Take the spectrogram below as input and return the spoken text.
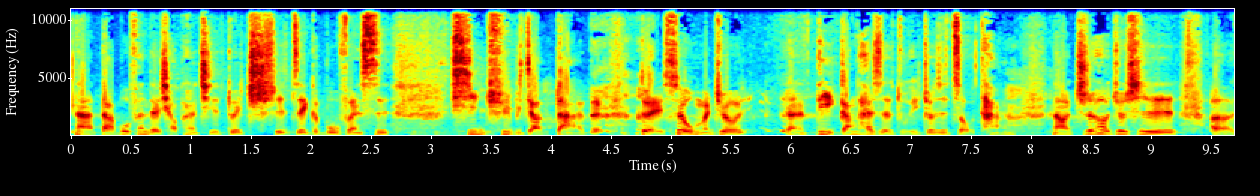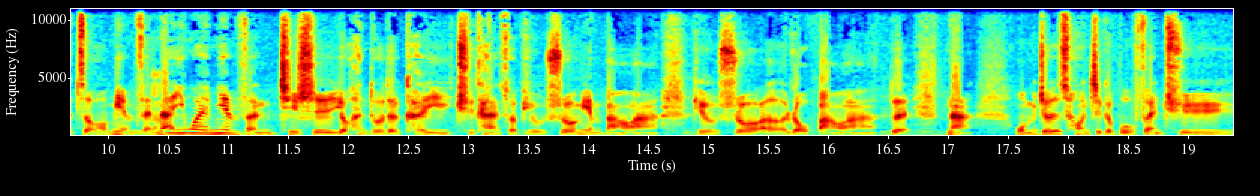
那大部分的小朋友其实对吃这个部分是兴趣比较大的，对，所以我们就。呃，第一刚开始的主题就是走糖，然后之后就是呃走面粉。那因为面粉其实有很多的可以去探索，比如说面包啊，比如说呃肉包啊，对。那我们就是从这个部分去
